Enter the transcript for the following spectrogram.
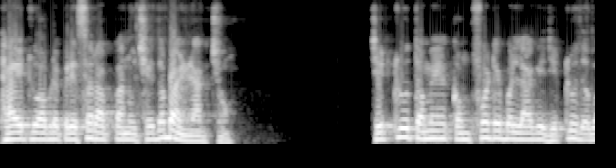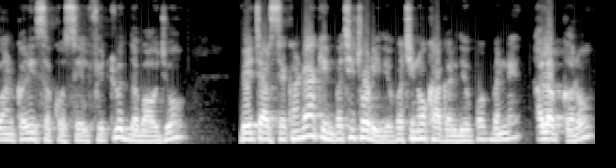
થાય એટલું આપણે પ્રેશર આપવાનું છે, દબાણ રાખજો. જેટલું તમે કમ્ફર્ટેબલ લાગે, જેટલું દબાણ કરી શકો સેલ્ફ, એટલું જ દબાવજો. બે ચાર સેકન્ડ રાખીને પછી છોડી દો, પછી નોખા કરી દો પગ બંને. અલગ કરો.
